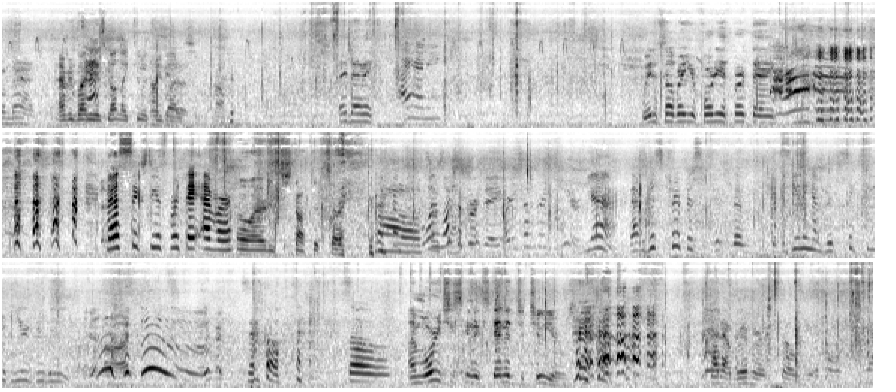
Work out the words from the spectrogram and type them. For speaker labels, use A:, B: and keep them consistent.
A: from that.
B: Everybody has got like two or three
A: Okay.
B: bites.
A: Hey, baby.
C: Hi, honey.
A: Way to celebrate your 40th birthday.
C: Best 60th birthday ever.
A: Oh, I already stopped it. Sorry.
C: Oh,
D: When was your birthday? Are you celebrating here?
C: Yeah, that this trip is is the, the beginning of the 60th year jubilee.
D: Ooh.
C: So, so
A: I'm worried she's going to extend it to two years.
E: That river is so beautiful.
